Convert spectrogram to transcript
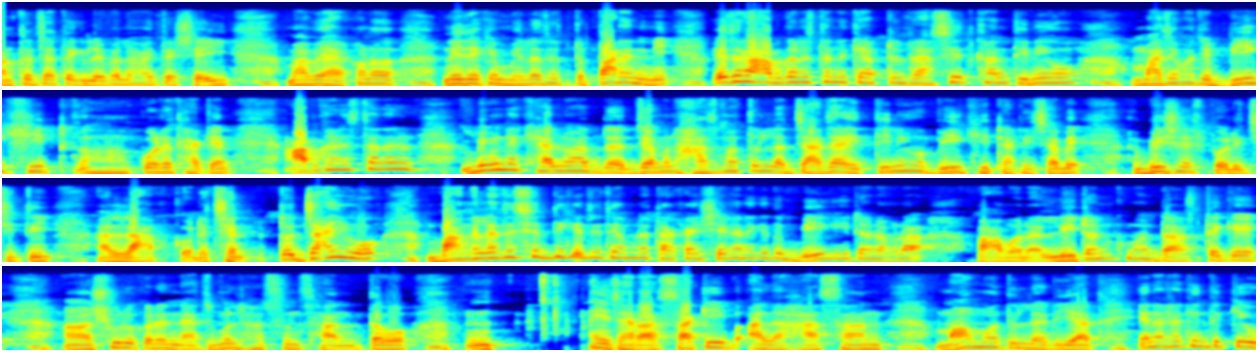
আন্তর্জাতিক লেভেলে হয়তো সেইভাবে এখনও নিজেকে মেলে ধরতে পারেননি। এছাড়া আফগানিস্তানের ক্যাপ্টেন রাশিদ খান, তিনিও মাঝে মাঝে বিগ হিট করে থাকেন। আফগানিস্তানের বিভিন্ন খেলোয়াড়, যেমন হাজমাতুল্লাহ জাজাই তিনিও বিগ হিটার হিসাবে বিশেষ পরিচিতি লাভ করেছেন। তো যাই হোক বাংলাদেশের দিকে যদি আমরা তাকাই, সেখানে কিন্তু বিগ হিটার আমরা পাবো না। লিটন কুমার দাস থেকে শুরু করে নাজমুল হাসান শান্ত এছাড়া সাকিব আল হাসান মোহাম্মদুল্লাহ রিয়াদ, এনারা কিন্তু কেউ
